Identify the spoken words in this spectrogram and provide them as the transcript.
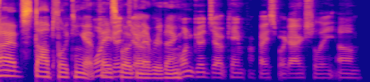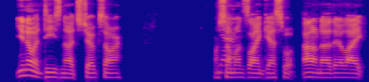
I have stopped looking at One Facebook joke- and everything. One good joke came from Facebook actually. Um, you know what D's nuts jokes are? Where No. someone's like, guess what? I don't know. They're like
